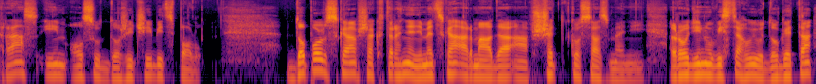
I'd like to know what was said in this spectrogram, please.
raz im osud dožičí byť spolu. Do Polska však vtrhne nemecká armáda a všetko sa zmení. Rodinu vysťahujú do geta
